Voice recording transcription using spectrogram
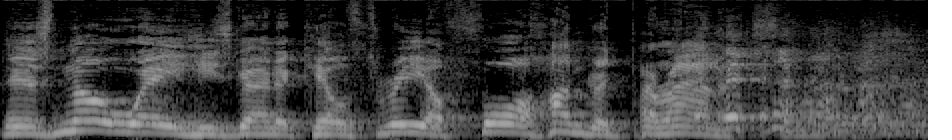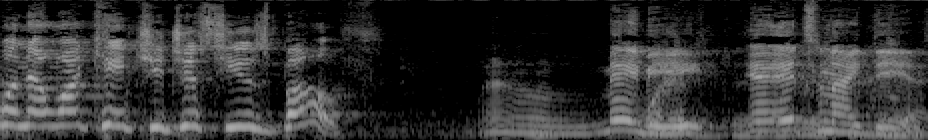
There's no way he's going to kill three or four hundred piranhas. Well, now why can't you just use both? Well, maybe. Yeah, It's an idea.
